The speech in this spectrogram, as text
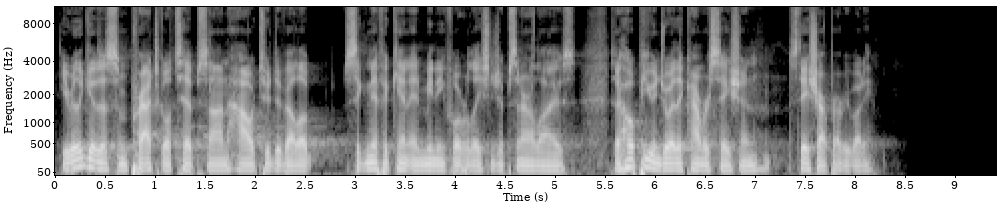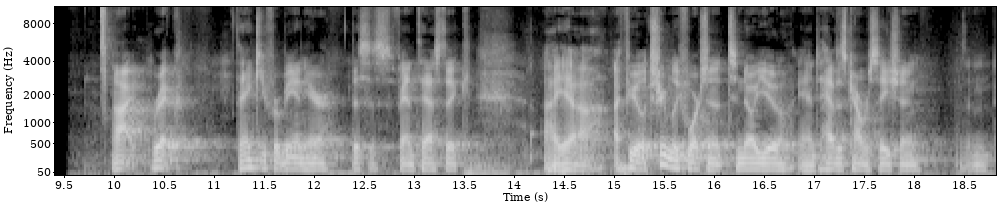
he really gives us some practical tips on how to develop significant and meaningful relationships in our lives. So I hope you enjoy the conversation. Stay sharp, everybody. Hi, Rick. Thank you for being here. This is fantastic. I uh, I feel extremely fortunate to know you and to have this conversation and,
